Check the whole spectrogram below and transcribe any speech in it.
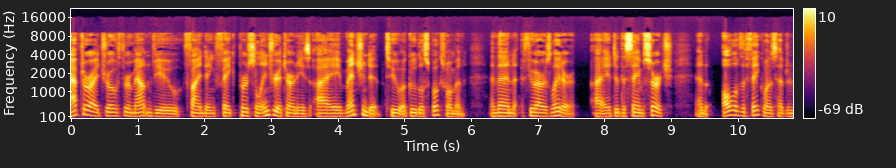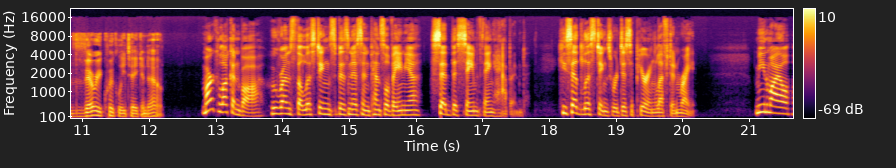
after I drove through Mountain View finding fake personal injury attorneys, I mentioned it to a Google spokeswoman. And then a few hours later, I did the same search, and all of the fake ones had been very quickly taken down. Mark Luckenbaugh, who runs the listings business in Pennsylvania, said the same thing happened. He said listings were disappearing left and right. Meanwhile,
